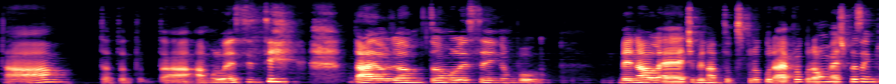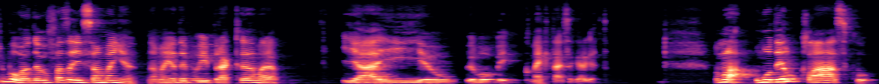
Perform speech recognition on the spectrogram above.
Tá, tá, tá, tá, tá. Amolece sim. Tá, eu já tô amolecendo um pouco. Benalete, Benatux, procurar é procurar um médico é sempre bom. Eu devo fazer isso amanhã. Amanhã eu devo ir para a câmara e aí eu, eu vou ver como é que tá essa garganta. Vamos lá. O modelo clássico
